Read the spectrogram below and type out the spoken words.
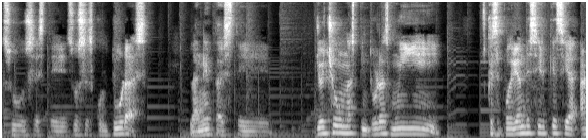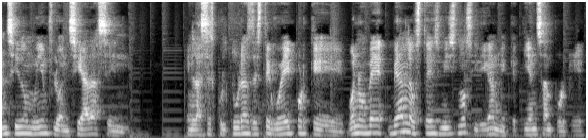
sus, este, sus esculturas. La neta, este, yo he hecho unas pinturas muy, pues, que se podrían decir que se han sido muy influenciadas en, en las esculturas de este güey porque, bueno, ve, véanla ustedes mismos y díganme qué piensan porque...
